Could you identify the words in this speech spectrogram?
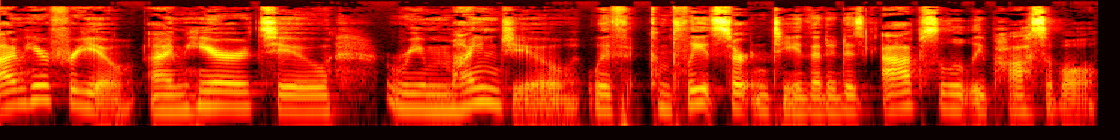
I'm here for you. I'm here to remind you with complete certainty that it is absolutely possible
